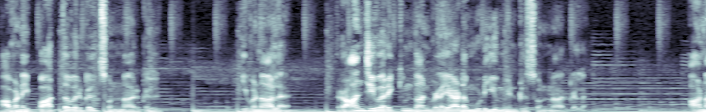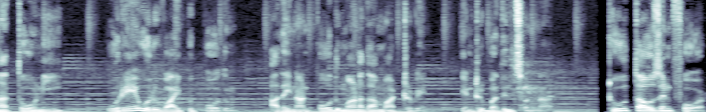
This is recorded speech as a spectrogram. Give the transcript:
அவனை பார்த்தவர்கள் சொன்னார்கள் இவனால ராஞ்சி வரைக்கும் தான் விளையாட முடியும் என்று சொன்னார்கள். ஆனா தோனி ஒரே ஒரு வாய்ப்பு போதும் அதை நான் போதுமானதா மாற்றுவேன் என்று பதில் சொன்னார். Two thousand four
